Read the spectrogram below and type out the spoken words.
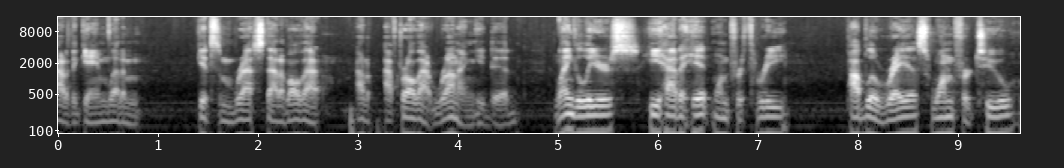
out of the game, let him get some rest out of all that, out of, after all that running he did. Langeliers, he had a hit, one for three. Pablo Reyes, one for two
